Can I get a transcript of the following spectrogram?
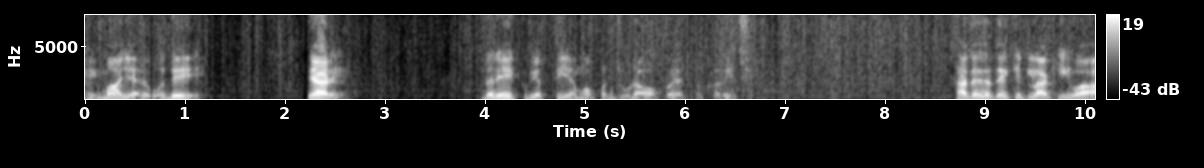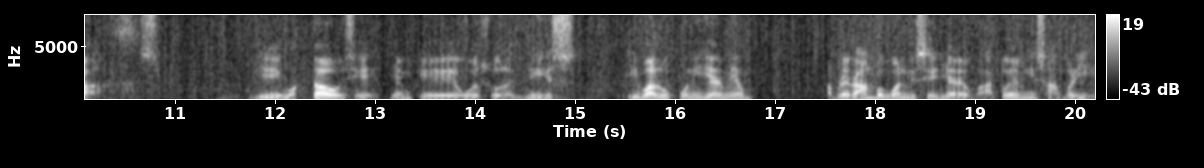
મહિમા જ્યારે વધે, ત્યારે દરેક વ્યક્તિ એમાં પણ જોડાવા પ્રયત્ન કરે છે. સાથે સાથે કેટલાક એવા જે વક્તાઓ છે, જેમ કે ઓશો રજનીશ, એવા લોકોની જ્યારે મેં આપણે રામ ભગવાન વિશે જ્યારે વાતો એમની સાંભળીએ,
